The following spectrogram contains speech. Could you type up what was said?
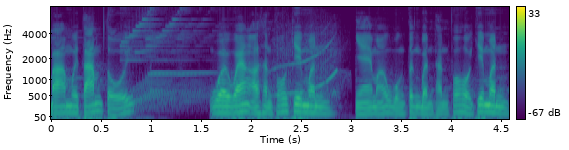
38 tuổi, quê quán ở thành phố Hồ Chí Minh, nhà em ở quận Tân Bình, thành phố Hồ Chí Minh.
